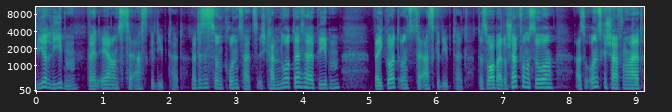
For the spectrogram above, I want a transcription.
wir lieben, weil er uns zuerst geliebt hat. Das ist so ein Grundsatz. Ich kann nur deshalb lieben, weil Gott uns zuerst geliebt hat. Das war bei der Schöpfung so, als er uns geschaffen hat.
